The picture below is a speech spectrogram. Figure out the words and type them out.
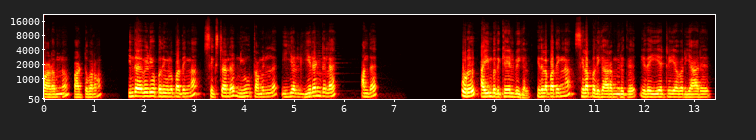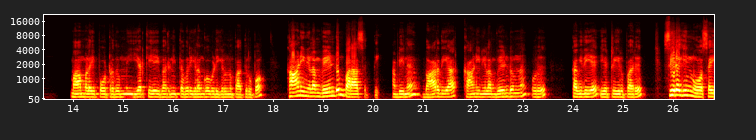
பாடம்னு பாட்டு வரோம். இந்த வீடியோ பதிவில் பார்த்தீங்கன்னா சிக்ஸ் ஸ்டாண்டர்ட் நியூ தமிழில் இயல் இரண்டில் அந்த ஒரு ஐம்பது கேள்விகள். இதில் பார்த்தீங்கன்னா சிலப்பதிகாரம் இருக்குது இதை இயற்றியவர் யார்? மாமலை போற்றதும் இயற்கையை வர்ணித்தவர் இளங்கோவடிகள்னு பார்த்துருப்போம். காணி நிலம் வேண்டும் பராசக்தி. அப்படின்னு பாரதியார் காணி நிலம் வேண்டும்னு ஒரு கவிதையை இயற்றியிருப்பார். சிறகின் ஓசை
